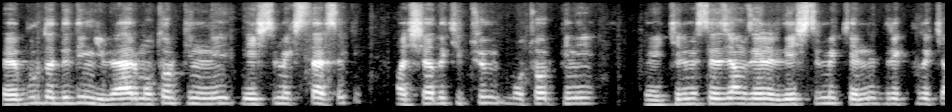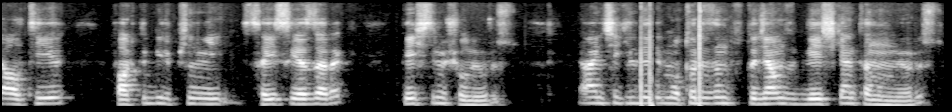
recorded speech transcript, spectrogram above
Burada dediğim gibi eğer motor pinini değiştirmek istersek aşağıdaki tüm motor pini e, kelimesi yazacağımız yerleri değiştirmek yerine direkt buradaki 6'yı farklı bir pin sayısı yazarak değiştirmiş oluyoruz. Aynı şekilde motor hızını tutacağımız bir değişken tanımlıyoruz.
